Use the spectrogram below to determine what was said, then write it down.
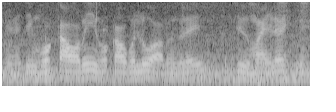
เนี่ยจริงหัวเก่าไม่มีหัวเก่าคนรั่วมันก็เลยซื้อใหม่เลยนี่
